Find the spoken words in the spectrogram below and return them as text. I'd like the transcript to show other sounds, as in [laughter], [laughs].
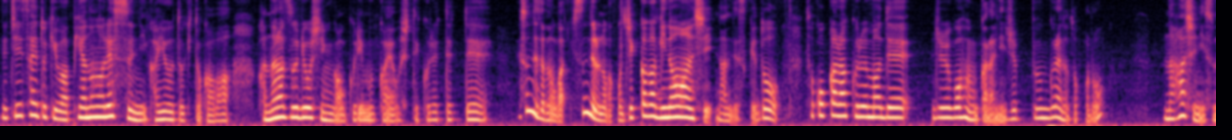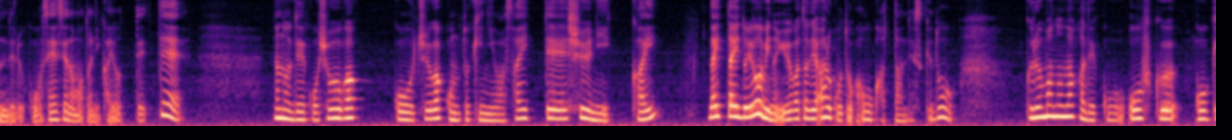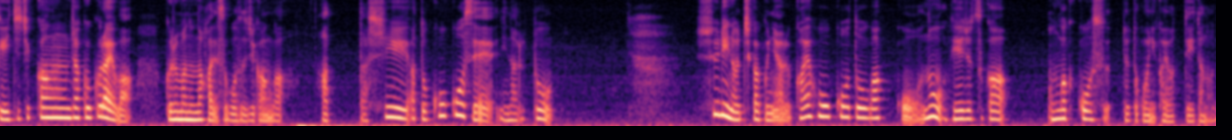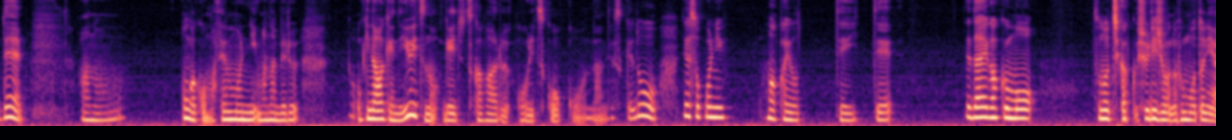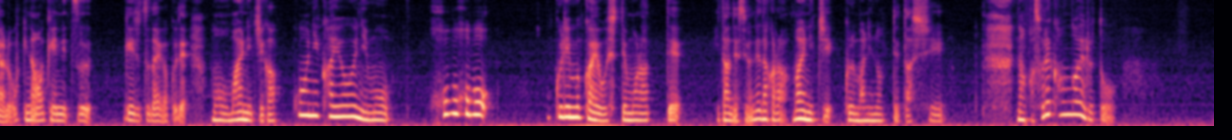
で小さい時はピアノのレッスンに通う時とかは必ず両親が送り迎えをしてくれてて住んでたのが住んでるのがこう実家が宜野湾市なんですけどそこから車で15分から20分ぐらいのところ那覇市に住んでるこう先生のもとに通っててなのでこう小学校中学校の時には最低週に1回だいたい土曜日の夕方であることが多かったんですけど車の中でこう往復合計1時間弱くらいは車の中で過ごす時間があったしあと高校生になると首里の近くにある海邦高等学校の芸術科音楽コースというところに通っていたのであの音楽をま専門に学べる沖縄県で唯一の芸術科がある公立高校なんですけどでそこにま通っていてで大学もその近く首里城の麓にある沖縄県立芸術大学でもう毎日学校に通うにもほぼほぼ送り迎えをしてもらっていたんですよね。だから毎日車に乗ってたし。なんかそれ考えると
